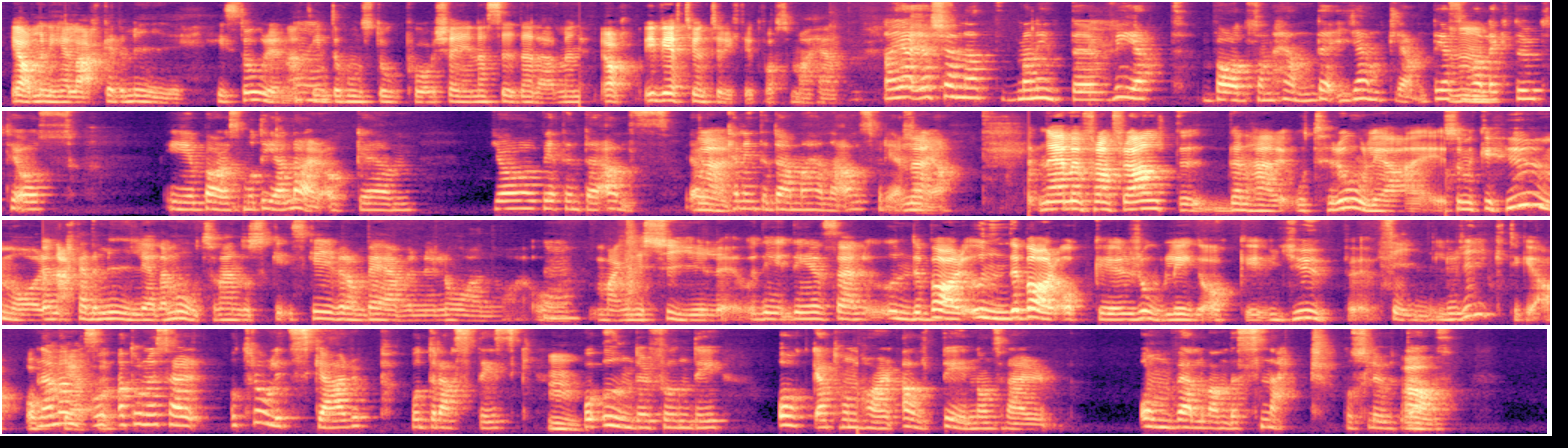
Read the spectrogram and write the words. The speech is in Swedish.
ja, men hela akademihistorien. Att Mm. inte hon stod på tjejernas sida där. Men ja, vi vet ju inte riktigt vad som har hänt. Ja, jag, jag känner att man inte vet vad som hände egentligen. Det som Mm. har läckt ut till oss är bara små delar och ehm, jag vet inte alls. Jag Nej. kan inte döma henne alls för det känner Nej. jag. Nej men framförallt den här otroliga, så mycket humor. En akademiledamot som ändå sk- skriver om bävernylon och, och Mm. magnesyl. Och det, det är en sån här underbar, underbar och eh, rolig och eh, djup eh, fin lyrik tycker jag. Och Nej, men, och, att hon är så otroligt skarp och drastisk Mm. och underfundig och att hon har alltid någon sån här omvälvande snärt på slutet. Ja.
